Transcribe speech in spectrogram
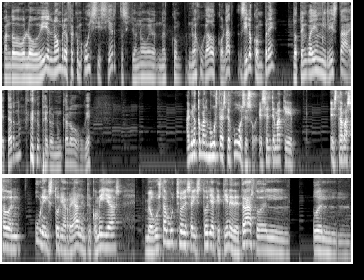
Cuando lo vi el nombre fue como, uy, sí es cierto, si yo no, no, he, jugado Colat. Sí lo compré, lo tengo ahí en mi lista eterna, pero nunca lo jugué. A mí lo que más me gusta de este juego es eso, es el tema que está basado en una historia real, entre comillas. Me gusta mucho esa historia que tiene detrás, todo el, todo el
